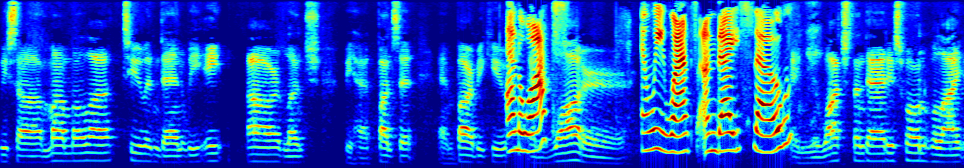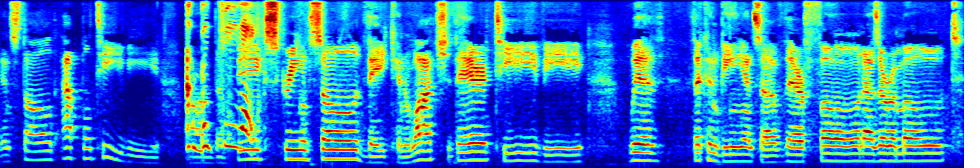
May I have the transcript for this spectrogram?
We saw Mama La too, and then we ate our lunch. We had pancit and barbecue And what? water. And we on the so. And you watched on Daddy's phone while I installed Apple TV Apple on the TV. big screen so they can watch their TV with the convenience of their phone as a remote.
